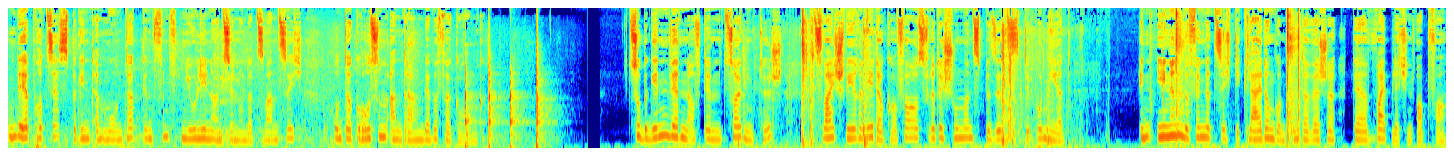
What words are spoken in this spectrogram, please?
Der Prozess beginnt am Montag, dem 5. Juli 1920, unter großem Andrang der Bevölkerung. Zu Beginn werden auf dem Zeugentisch zwei schwere Lederkoffer aus Friedrich Schumanns Besitz deponiert. In ihnen befindet sich die Kleidung und Unterwäsche der weiblichen Opfer.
